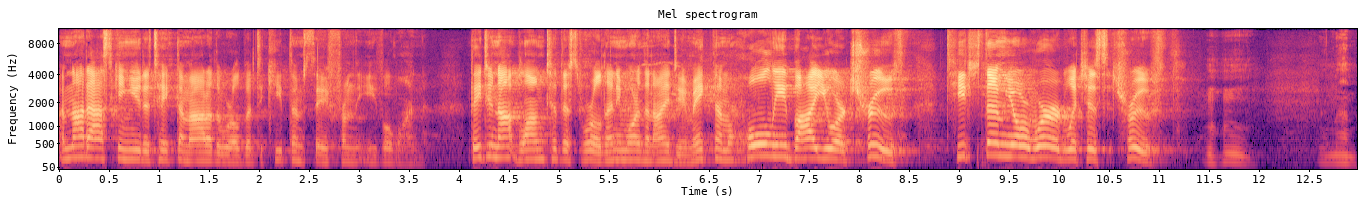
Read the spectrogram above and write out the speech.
I'm not asking you to take them out of the world, but to keep them safe from the evil one. They do not belong to this world any more than I do. Make them holy by your truth. Teach them your word, which is truth. Mm-hmm. Amen.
